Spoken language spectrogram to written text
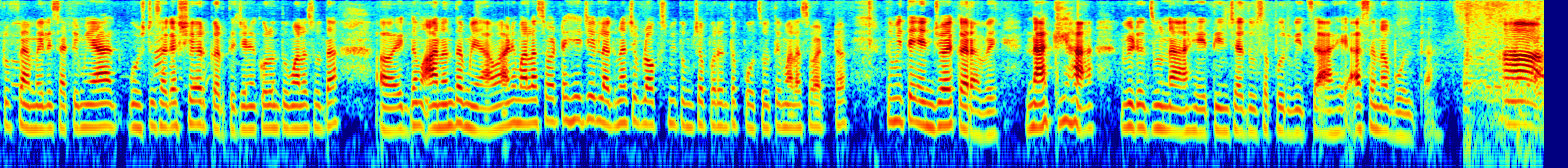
यूट्यूब फॅमिलीसाठी मी या गोष्टी सगळ्या शेअर करते जेणेकरून तुम्हालासुद्धा एकदम आनंद मिळावा. आणि मला असं वाटतं हे जे लग्नाचे ब्लॉग्स मी तुमच्यापर्यंत पोचवते मला असं वाटतं तुम्ही ते एन्जॉय करावे. ना की हा व्हिडिओ जुना आहे तीन चार दिवसापूर्वीचा आहे असं न बोलता. हां.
